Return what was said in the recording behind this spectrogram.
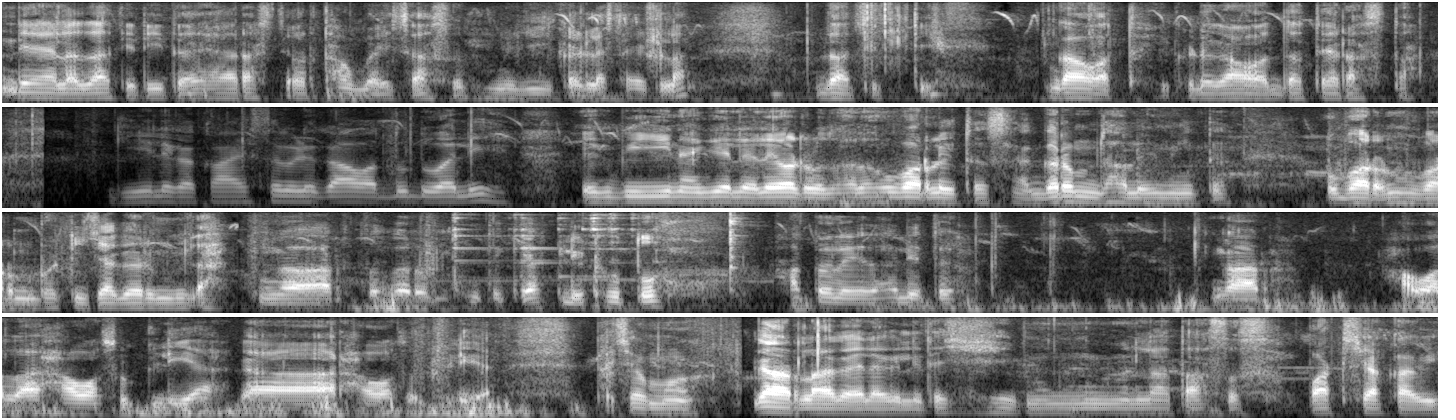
द्यायला जाते तिथं ह्या रस्त्यावर थांबायचं असं म्हणजे इकडल्या साईडला जाते ती. गावात इकडं गावात जाते रस्ता. गेले का काय? सगळे गावात दूधवाली. एक बी नाही गेलेलं एवढं झालं उभारलो इथंच. ना गरम झालोय मी इथं. उभारून उभारून भट्टीच्या गरमीला. गारचं गरम इथं कॅटली ठेवतो हाताला झाले तर. गार. हवाला हवा सुटली आहे गार हवा सुटली आहे त्याच्यामुळं गार लागायला लागली त्याची मग मी म्हणलं आता असंच पाठ शाकावी.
